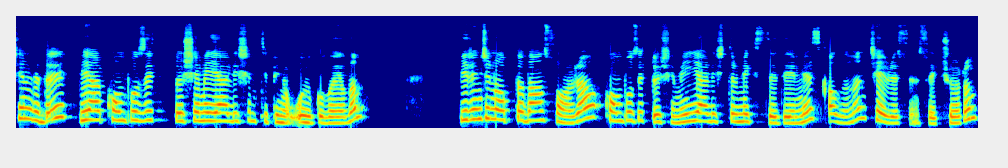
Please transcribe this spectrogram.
Şimdi de diğer kompozit döşeme yerleşim tipini uygulayalım. Birinci noktadan sonra kompozit döşemeyi yerleştirmek istediğimiz alanın çevresini seçiyorum.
